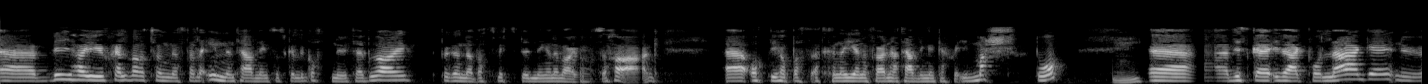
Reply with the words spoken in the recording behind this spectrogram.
Uh, vi har ju själva varit tvungna att ställa in en tävling som skulle gått nu i februari på grund av att smittspridningen har varit så hög. Uh, och vi hoppas att kunna genomföra den här tävlingen kanske i mars då. Mm. Uh, vi ska iväg på läger nu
